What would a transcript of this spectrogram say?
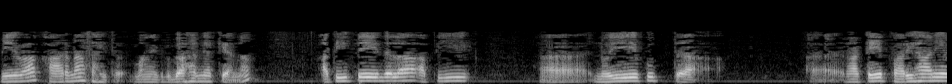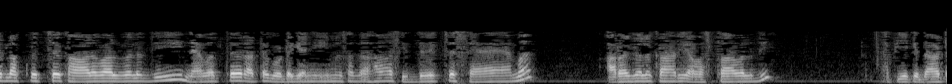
මේවා කාරණා සහිතව මම ඒකට උදාහරණයක් කියන්නම්. අතීතයේ ඉඳලා අපි නොයේකුත් රටේ පරිහානියට ලක්වෙච්ච කාලවල වලදී නැවත රට ගොඩ ගැනීම සඳහා සිද්ධ වෙච්ච සෑම අරගලකාරී අවස්ථාවලදී අපි ඒක දාට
